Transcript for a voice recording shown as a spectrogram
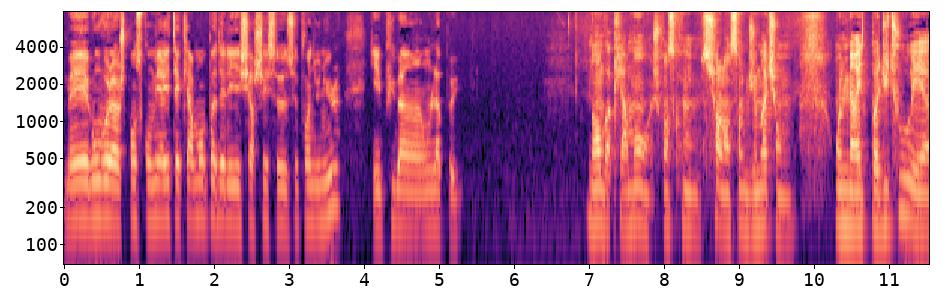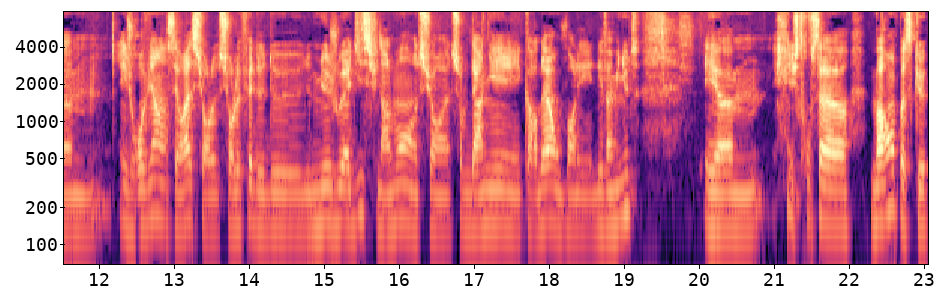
Mais bon, voilà, je pense qu'on méritait clairement pas d'aller chercher ce, ce, point du nul. Et puis, ben, on l'a pas eu. Non, bah clairement, je pense qu'on sur l'ensemble du match, on on ne mérite pas du tout. Et, euh, et je reviens, c'est vrai, sur le, sur le fait de, de, mieux jouer à 10 finalement sur, sur le dernier quart d'heure ou voire les, les 20 minutes. Et, euh, et, je trouve ça marrant parce que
